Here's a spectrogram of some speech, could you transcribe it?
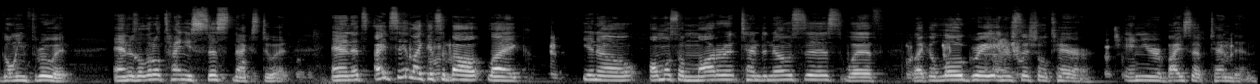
going through it. And there's a little tiny cyst next to it. And it's I'd say like it's about like, you know, almost a moderate tendinosis with like a low grade interstitial tear in your bicep tendon.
